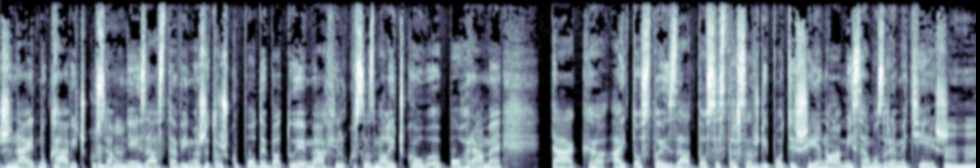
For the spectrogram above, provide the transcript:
že na jednu kávičku sa uh-huh. u nej zastavíme, že trošku podebatujeme a chvíľku sa s maličkou e, pohráme, tak e, aj to stojí za to. Sestra sa vždy poteší, no a my samozrejme tiež. Uh-huh.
